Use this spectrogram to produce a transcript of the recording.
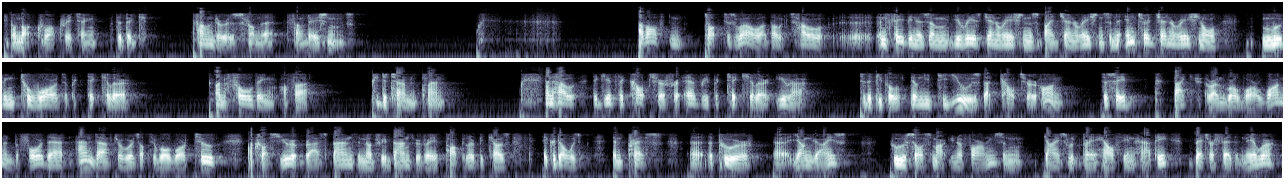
people not cooperating with the big founders from the foundations. I've often talked as well about how uh, in Fabianism you raise generations by generations, and intergenerational moving towards a particular unfolding of a predetermined plan. And how they give the culture for every particular era to the people they'll need to use that culture on. To say, back around World War One and before that, and afterwards up to World War Two, across Europe, brass bands and military bands were very popular because it could always impress uh, the poor uh, young guys who saw smart uniforms and guys who looked very healthy and happy, better fed than they were,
